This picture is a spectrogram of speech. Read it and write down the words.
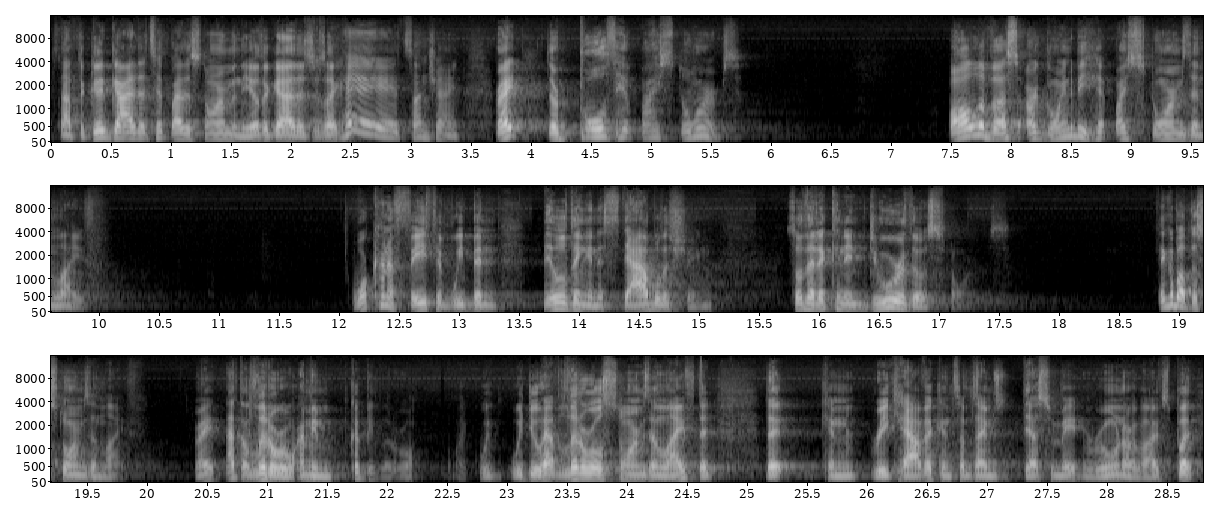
It's not the good guy that's hit by the storm and the other guy that's just like, hey, it's sunshine, right? They're both hit by storms. All of us are going to be hit by storms in life. What kind of faith have we been building and establishing so that it can endure those storms? Think about the storms in life, right? Not the literal, I mean, could be literal. Like we, we do have literal storms in life that, that can wreak havoc and sometimes decimate and ruin our lives. But,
